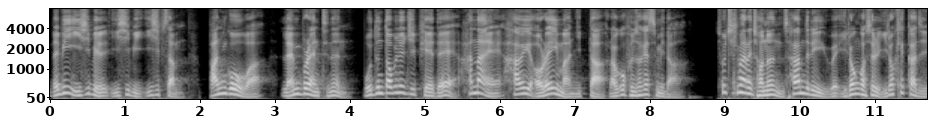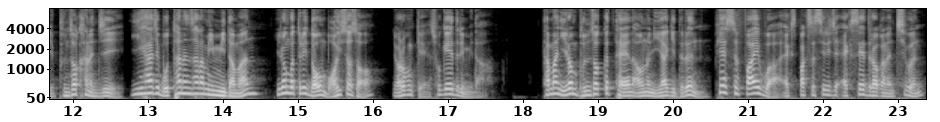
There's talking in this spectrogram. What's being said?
Navi 21, 22, 23, Van Gogh와 Rembrandt는 모든 WGP에 대해 하나의 하위 array만 있다라고 분석했습니다. 솔직히 말해 저는 사람들이 왜 이런 것을 이렇게까지 분석하는지 이해하지 못하는 사람입니다만 이런 것들이 너무 멋있어서 여러분께 소개해드립니다. 다만 이런 분석 끝에 나오는 이야기들은 PS5와 엑스박스 시리즈 X에 들어가는 칩은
